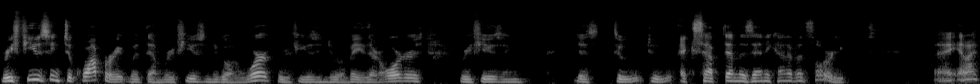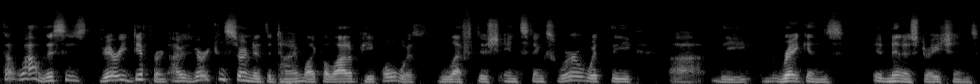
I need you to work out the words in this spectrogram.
refusing to cooperate with them, refusing to go to work, refusing to obey their orders, refusing to, to accept them as any kind of authority. And I thought, wow, this is very different. I was very concerned at the time, like a lot of people with leftish instincts were, with the uh, the Reagan's administration's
